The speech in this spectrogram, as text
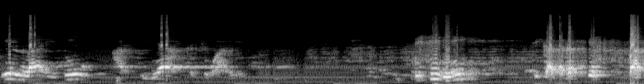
Ilah itu artinya kecuali di sini dikatakan isbat.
